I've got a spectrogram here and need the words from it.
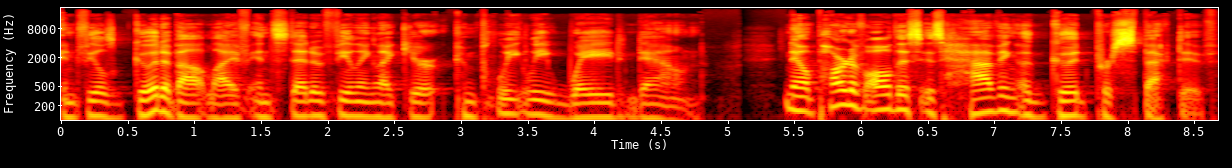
and feels good about life instead of feeling like you're completely weighed down. Now, part of all this is having a good perspective.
